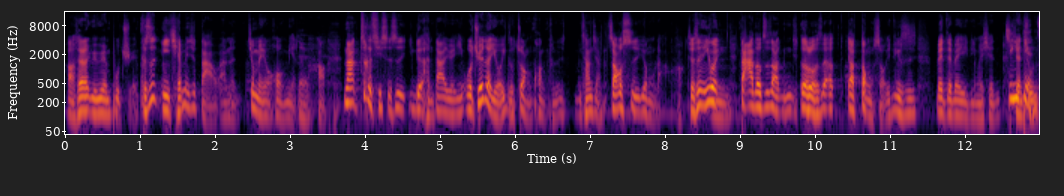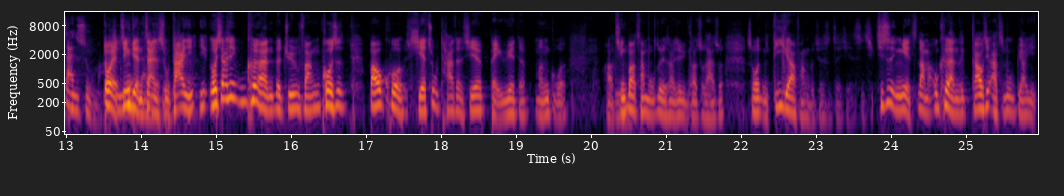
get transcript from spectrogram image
好，才能源源不绝。可是你前面就打完了，就没有后面了。对，好，那这个其实是一个很大的原因。我觉得有一个状况，可能我们常讲招式用老，哈，就是因为大家都知道，俄罗斯要要动手，一定是 VDV 一定会先经典战术嘛。对，经典战术，他一我相信乌克兰的军方，或是包括协助他的这些北约的盟国。好，情报参谋队上就你告诉他说，说你第一个要防的就是这件事情。其实你也知道嘛，乌克兰的高价值目标也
